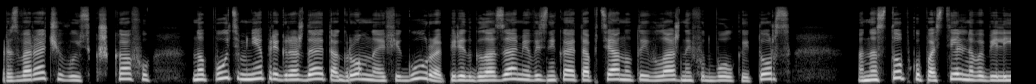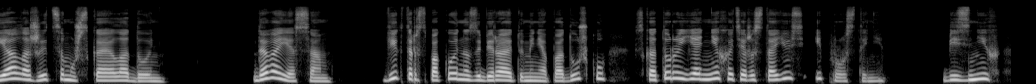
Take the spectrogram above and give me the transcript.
Разворачиваюсь к шкафу, но путь мне преграждает огромная фигура, перед глазами возникает обтянутый влажной футболкой торс, а на стопку постельного белья ложится мужская ладонь. «Давай я сам». Виктор спокойно забирает у меня подушку, с которой я нехотя расстаюсь, и простыни. Без них —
